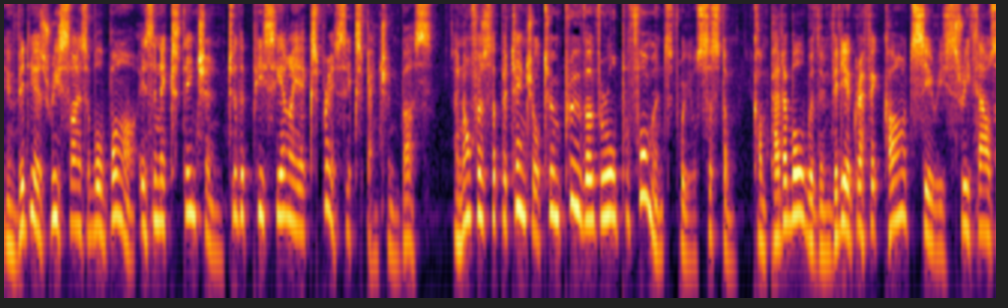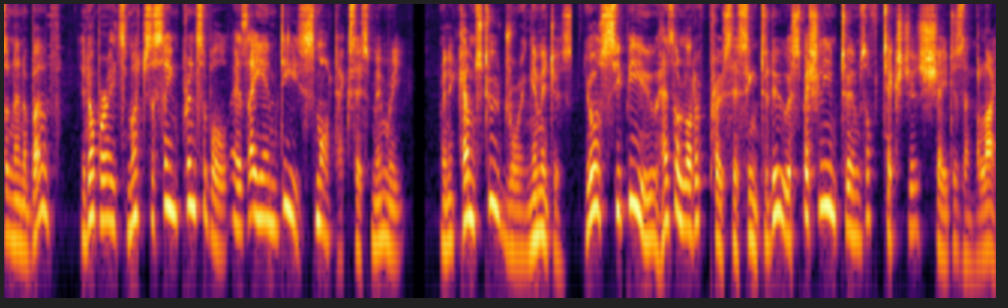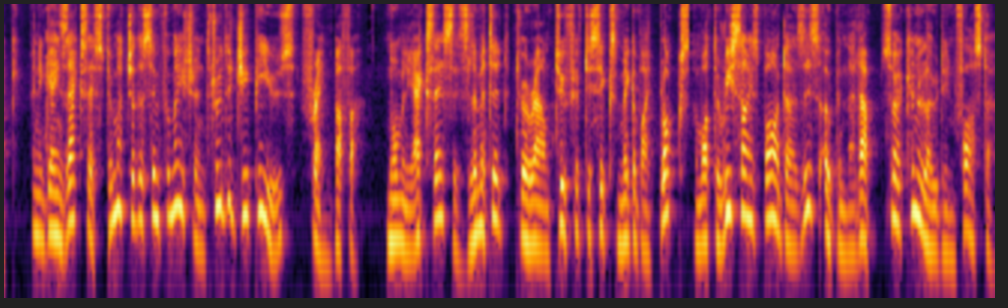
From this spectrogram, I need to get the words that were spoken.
NVIDIA's resizable bar is an extension to the PCI Express expansion bus and offers the potential to improve overall performance for your system. Compatible with NVIDIA graphic cards Series 3000 and above, it operates much the same principle as AMD's Smart Access Memory. When it comes to drawing images, your CPU has a lot of processing to do, especially in terms of textures, shaders and the like and it gains access to much of this information through the GPU's frame buffer. Normally access is limited to around 256 megabyte blocks and what the resize bar does is open that up so it can load in faster.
